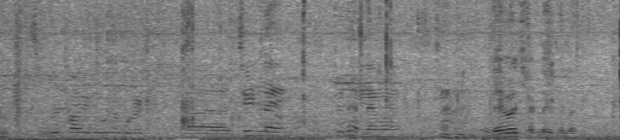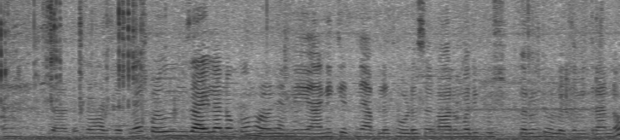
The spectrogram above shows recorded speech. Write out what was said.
सोड चिडलाय तू धरल्यामुळे लय वेळ त्याला. जात काही हरकत नाही. पळून जायला नको म्हणून ह्यांनी अनिकेतने आपलं थोडंसं नॉर्मली पुश करून ठेवलं होतं मित्रांनो.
